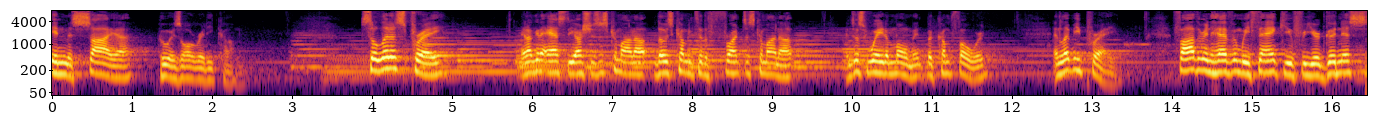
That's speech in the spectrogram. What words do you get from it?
in Messiah who has already come. So let us pray. And I'm going to ask the ushers, just come on up. Those coming to the front, just come on up. And just wait a moment, but come forward. And let me pray. Father in heaven, we thank you for your goodness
